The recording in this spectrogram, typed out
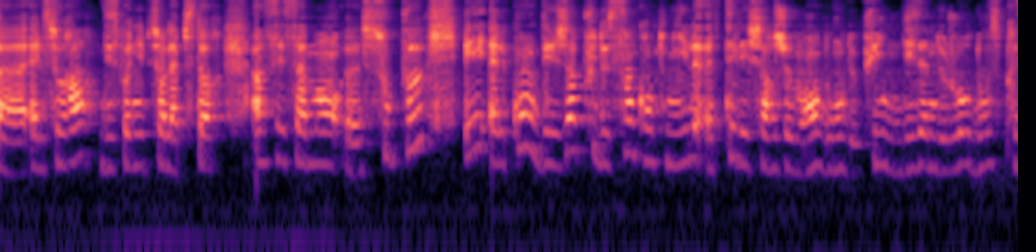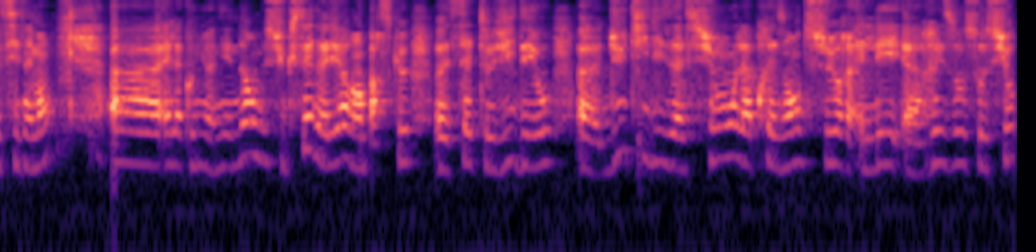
Euh, elle sera disponible sur l'App Store incessamment euh, sous peu et elle compte déjà plus de 50 000 téléchargements, donc depuis une dizaine de jours, 12 précisément. Euh, elle a connu un énorme succès d'ailleurs hein, parce que euh, cette vidéo euh, d'utilisation la présente sur les réseaux sociaux.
